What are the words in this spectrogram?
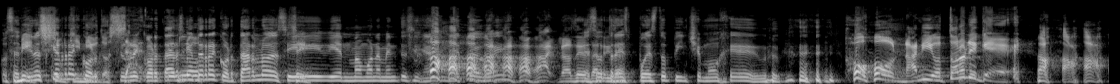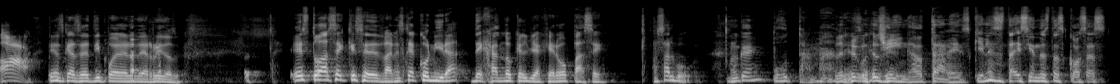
O sea, tienes que recor- Mitsuki recortarlo. Tienes que recortarlo así Sí. bien mamonamente. Sin hace Eso risa. traes puesto, pinche monje. ¡Oh, oh, Nani Otoronike! Tienes que hacer tipo de, de ruidos. Esto hace que se desvanezca con ira, dejando que el viajero pase a salvo. ok. Puta madre, güey. Chinga, otra vez. ¿Quién les está diciendo estas cosas?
